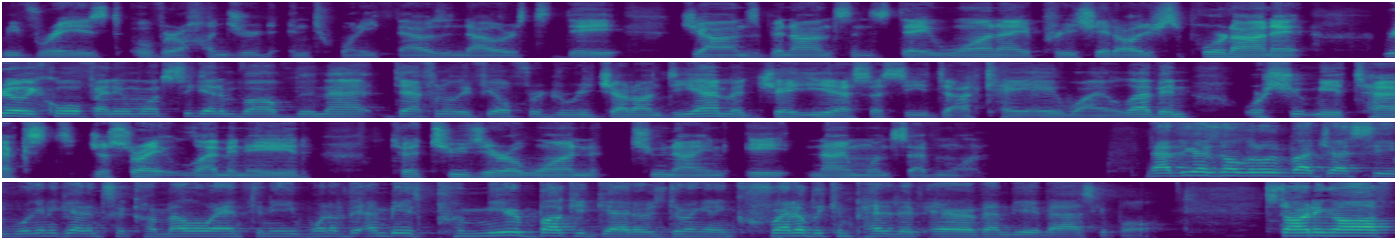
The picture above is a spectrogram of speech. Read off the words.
We've raised over $120,000 to date. John's been on since day one. I appreciate all your support on it. Really cool. If anyone wants to get involved in that, definitely feel free to reach out on DM at jesse.kay11 or shoot me a text. Just write lemonade to 201-298-9171. Now that you guys know a little bit about Jesse, we're going to get into Carmelo Anthony, one of the NBA's premier bucket getters during an incredibly competitive era of NBA basketball. Starting off,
